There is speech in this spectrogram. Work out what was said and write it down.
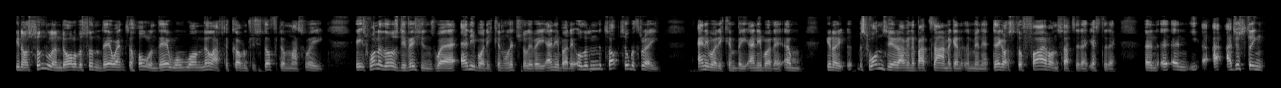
You know, Sunderland, all of a sudden, they went to Hull and they won 1 0 after Coventry stuffed them last week. It's one of those divisions where anybody can literally beat anybody, other than the top two or three. Anybody can beat anybody. Um, you know, Swansea are having a bad time again at the minute. They got stuff five on Saturday, yesterday. And and I just think,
